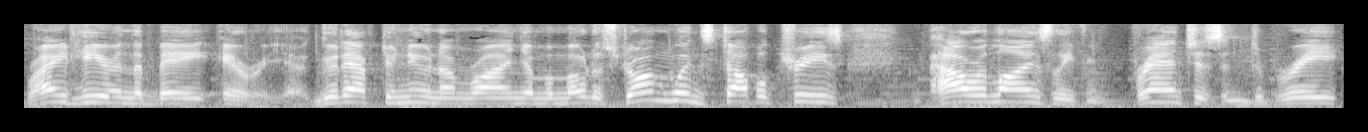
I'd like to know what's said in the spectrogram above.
right here in the Bay Area. Good afternoon. I'm Ryan Yamamoto. Strong winds topple trees, power lines, leaving branches and debris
